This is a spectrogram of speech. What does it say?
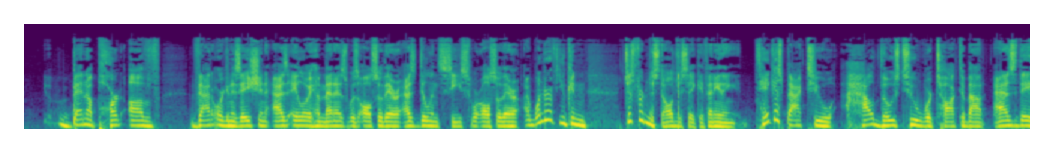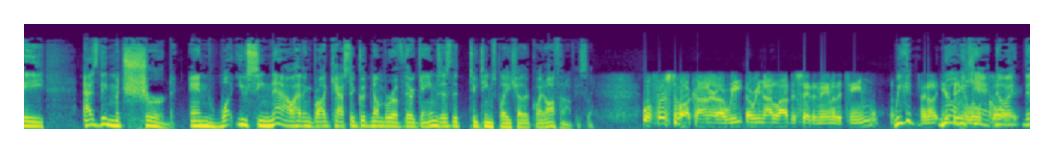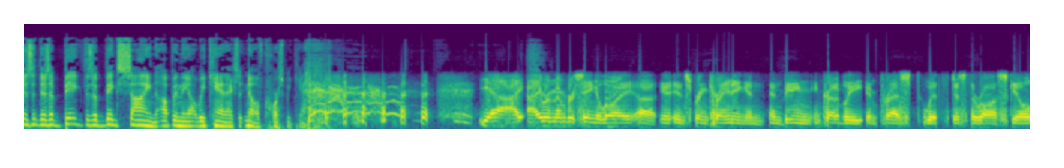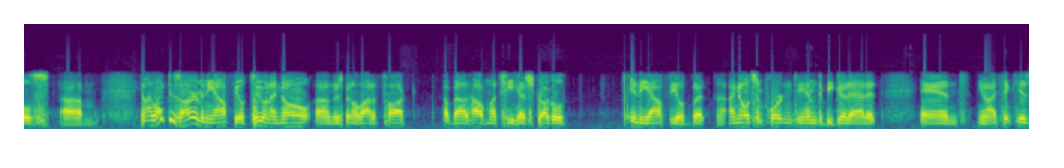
been a part of that organization as Eloy Jimenez was also there, as Dylan Cease were also there. I wonder if you can, just for nostalgia's sake, if anything, take us back to how those two were talked about as they as they matured and what you see now, having broadcast a good number of their games as the two teams play each other quite often, obviously. Well, first of all, Connor, are we are we not allowed to say the name of the team? We could. I know you're no, being we a little can't. coy. No, I, there's a, there's a big there's a big sign up in the. We can't actually. No, of course we can't. Yeah, I, I remember seeing Eloy uh, in, in spring training and, and being incredibly impressed with just the raw skills. Um, you know, I liked his arm in the outfield too, and I know um, there's been a lot of talk about how much he has struggled in the outfield, but uh, I know it's important to him to be good at it. And you know, I think his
